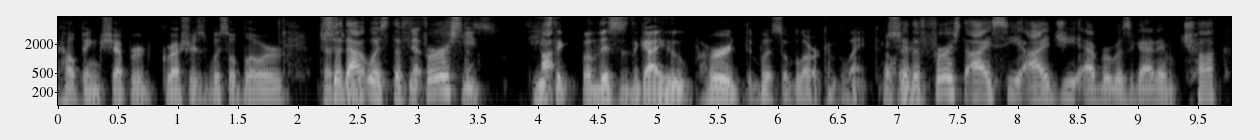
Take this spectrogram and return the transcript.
helping shepherd Grusch's whistleblower? so that was the No, first. He's, he's I- the, well, this is the guy who heard the whistleblower complaint. So the first ICIG ever was a guy named Chuck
